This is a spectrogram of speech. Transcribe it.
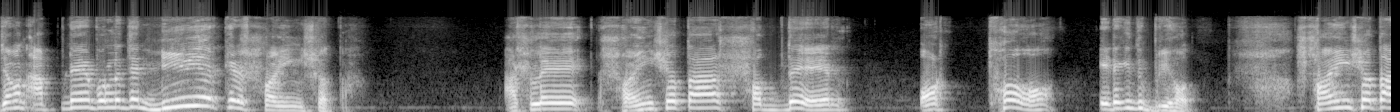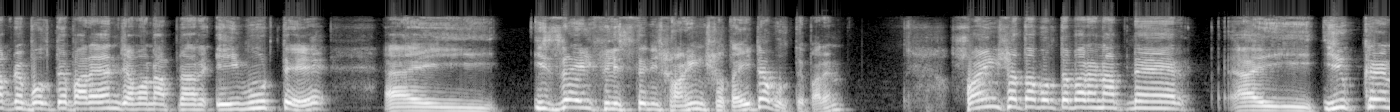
যেমন আপনি বললেন যে নিউ ইয়র্কের সহিংসতা। আসলে সহিংসতা শব্দের অর্থ এটা কিন্তু বৃহৎ। সহিংসতা আপনি বলতে পারেন যেমন আপনার এই মুহূর্তে, এই ইসরায়েল ফিলিস্তিনি সহিংসতা এটা বলতে পারেন। সহিংসতা বলতে পারেন আপনার এই ইউক্রেন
